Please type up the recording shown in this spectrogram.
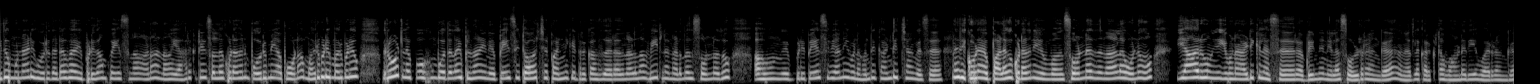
இது முன்னாடி ஒரு தடவை இப்படி தான் பேசினான். ஆனால் நான் யாருக்கிட்டையும் சொல்லக்கூடாதுன்னு பொறுமையாக போனால் மறுபடியும் மறுபடியும் ரோட்டில் போகும்போதெல்லாம் இப்படி தான் என்னை பேசி டார்ச்சர் பண்ணிக்கிட்டு இருக்கான் சார். அதனால தான் வீட்டில் நடந்தது சொன்னதும் அவங்க இப்படி பேசுவியான்னு இவனை வந்து கண்டிச்சாங்க சார். இது கூட பழகக்கூடாதுன்னு இவன் சொன்னதுனால ஒன்றும் யாரும் இவனை அடிக்கல சார் அப்படின்னு நிலா சொல்கிறாங்க அந்த நேரத்தில் கரெக்டாக வானதியே வர்றாங்க.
